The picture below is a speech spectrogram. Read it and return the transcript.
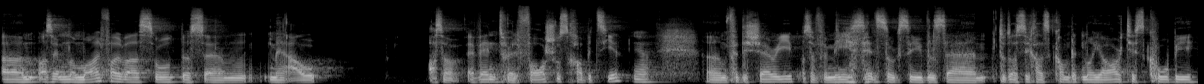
Ähm, also im Normalfall war es so, dass ähm, man auch also eventuell Vorschuss kann beziehen Ja. ähm, für den Sherry. Also für mich ist es so gewesen, dass ähm, dass ich als komplett neuer Artist gekommen bin,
